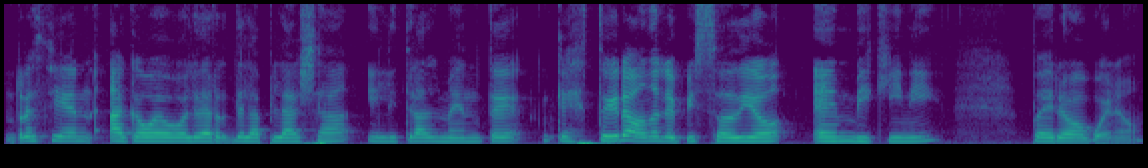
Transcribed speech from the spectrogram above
Recién acabo de volver de la playa y literalmente que estoy grabando el episodio en bikini. Pero bueno,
